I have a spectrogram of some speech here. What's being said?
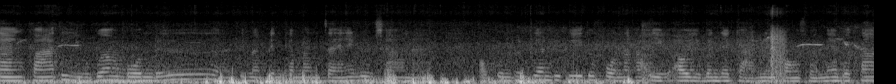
นางฟ้าที่อยู่เบื้องบนเด้อที่มาเป็นกำลังใจให้ลูกชาวนาขอบคุณเพื่อนๆพี่ๆทุกคนนะคะ อีกเอาอีกบรรยากาศหนึ่งของสวนแม่โบต้า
